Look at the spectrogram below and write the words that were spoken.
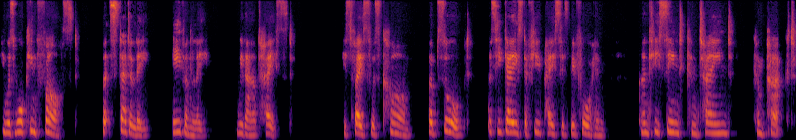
He was walking fast, but steadily, evenly, without haste. His face was calm, absorbed, as he gazed a few paces before him, and he seemed contained, compact,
